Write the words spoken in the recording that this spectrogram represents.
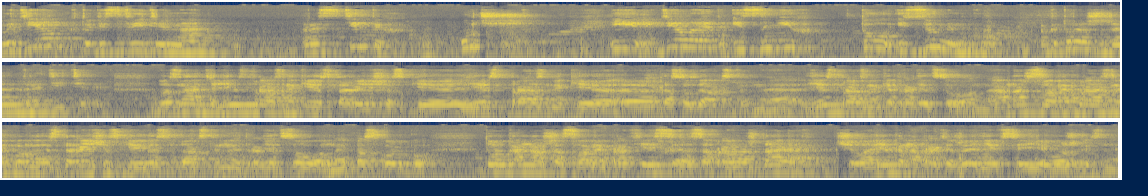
Вы те, кто действительно растит их, учит и делает из них ту изюминку, о которой ожидают родители. Вы знаете, есть праздники исторические, есть праздники э, государственные, есть праздники традиционные. А наш с вами праздник, он исторический, государственный, традиционный, поскольку только наша с вами профессия сопровождает человека на протяжении всей его жизни.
